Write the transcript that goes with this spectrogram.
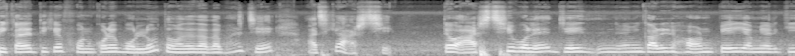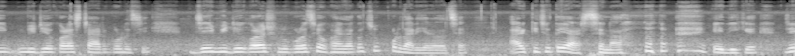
বিকালের দিকে ফোন করে বলল তোমাদের দাদা ভাই যে আজকে আসছি। তো আসছি বলে যেই আমি গাড়ির হর্ন পেয়েই আমি আর কি ভিডিও করা স্টার্ট করেছি। যেই ভিডিও করা শুরু করেছি, ওখানে দেখো চুপ করে দাঁড়িয়ে রয়েছে। আর কিছুতেই আসছে না। এদিকে যে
